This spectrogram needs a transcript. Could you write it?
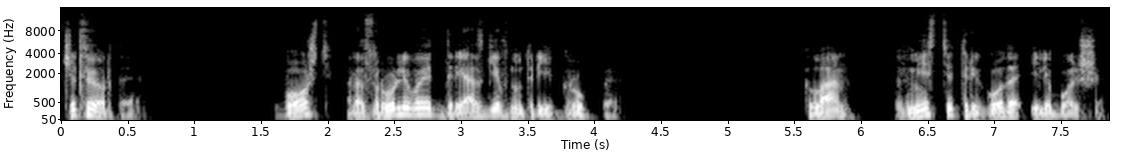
Четвертое. Вождь разруливает дрязги внутри группы. Клан вместе три года или больше.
